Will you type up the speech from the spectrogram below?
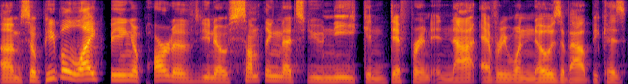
Um, so people like being a part of, you know, something that's unique and different and not everyone knows about because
